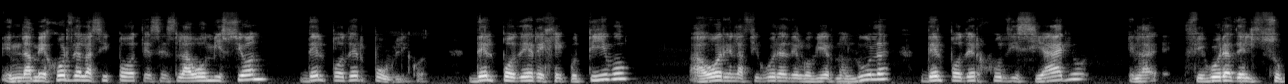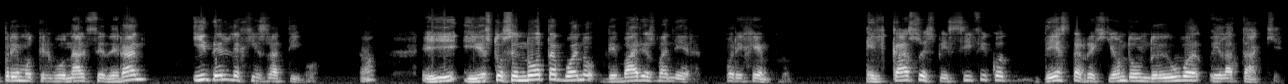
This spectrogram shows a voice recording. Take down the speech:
en la mejor de las hipótesis, la omisión del poder público, del poder ejecutivo, ahora en la figura del gobierno Lula, del poder judiciario, en la figura del Supremo Tribunal Federal y del legislativo. Y, esto se nota, bueno, de varias maneras. Por ejemplo, el caso específico de esta región donde hubo el ataque.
